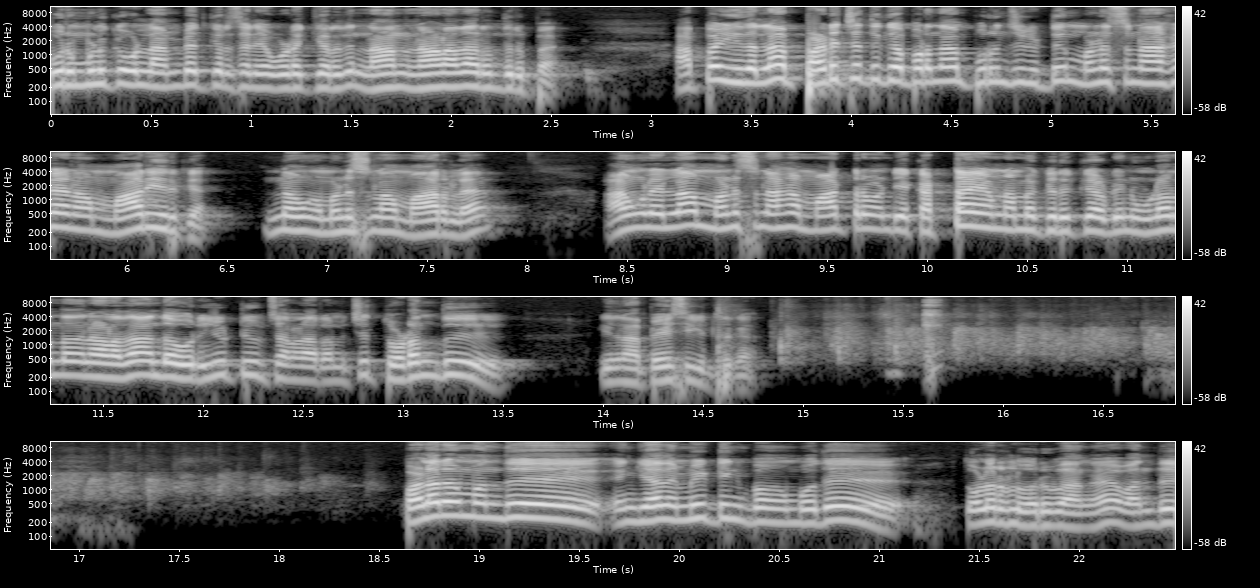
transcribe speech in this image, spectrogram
ஊர் முழுக்க உள்ள அம்பேத்கர் சிலையை உடைக்கிறது நான் நானாக தான் இருந்திருப்பேன். அப்போ இதெல்லாம் படித்ததுக்கு அப்புறம் தான் புரிஞ்சுக்கிட்டு மனுஷனாக நான் மாறியிருக்கேன். இன்னும் அவங்க மனுஷனாக மாறல. அவங்களெல்லாம் மனுஷனாக மாற்ற வேண்டிய கட்டாயம் நமக்கு இருக்குது அப்படின்னு உணர்ந்ததுனால தான் அந்த ஒரு யூடியூப் சேனல் ஆரம்பித்து தொடர்ந்து இதை நான் பேசிக்கிட்டு இருக்கேன் பலரும் வந்து எங்கேயாவது மீட்டிங் போகும்போது தோழர்கள் வருவாங்க. வந்து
